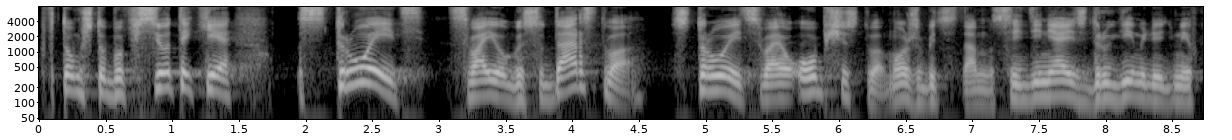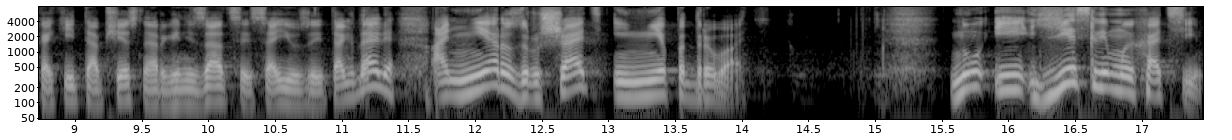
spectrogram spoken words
в том, чтобы все-таки строить свое государство, строить свое общество, может быть, там, соединяясь с другими людьми в какие-то общественные организации, союзы и так далее, а не разрушать и не подрывать. Ну и если мы хотим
